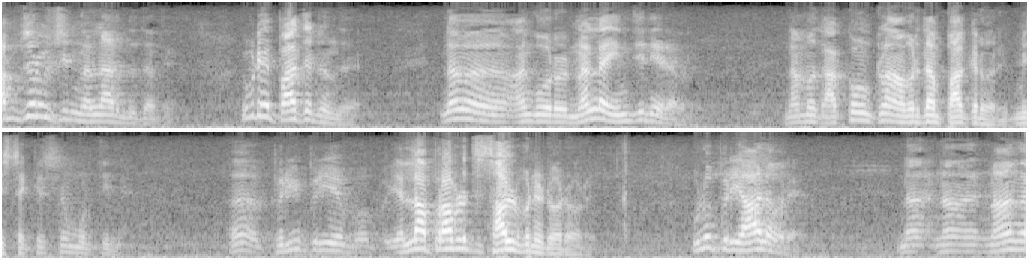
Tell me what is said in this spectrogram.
அப்சர்வேஷன் நல்லா இருந்தது அது. இப்படியே பார்த்துட்டு இருந்தது. நம்ம அங்க ஒரு நல்ல இன்ஜினியர் அவர். நமக்கு அக்கௌண்ட்லாம் அவர் தான் பாக்குறவர் மிஸ்டர் கிருஷ்ணமூர்த்தி பெரிய பெரிய எல்லா ப்ராப்ளத்தையும் சால்வ் பண்ணிட்டு அவர். இவ்வளவு பெரிய ஆள் அவர். நாங்க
